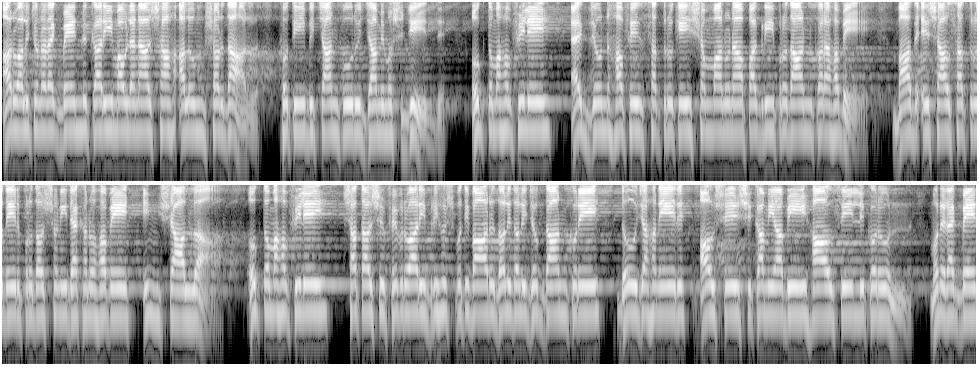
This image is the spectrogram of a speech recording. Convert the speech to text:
আরও আলোচনা রাখবেন কারি মাওলানা শাহ আলম সর্দার, খতিব চাঁদপুর জামে মসজিদ। উক্ত মাহফিলে একজন হাফেজ ছাত্রকে সম্মাননা পাগড়ি প্রদান করা হবে। বাদ এশা ছাত্রদের প্রদর্শনী দেখানো হবে, ইনশাআল্লাহ। উক্ত মাহফিলে সাতাশ ফেব্রুয়ারি বৃহস্পতিবার দলে দলে যোগদান করে দৌজাহানের অশেষ কামিয়াবি হাসিল করুন। মনে রাখবেন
